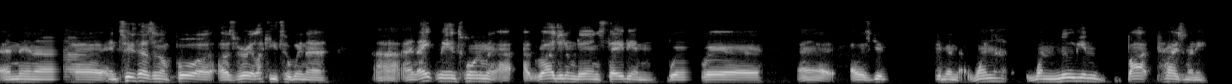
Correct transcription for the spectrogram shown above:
and then uh, in 2004, I was very lucky to win a uh, an eight man tournament at, at Rajadamnern Stadium, where, where uh, I was given given one one million baht prize money.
